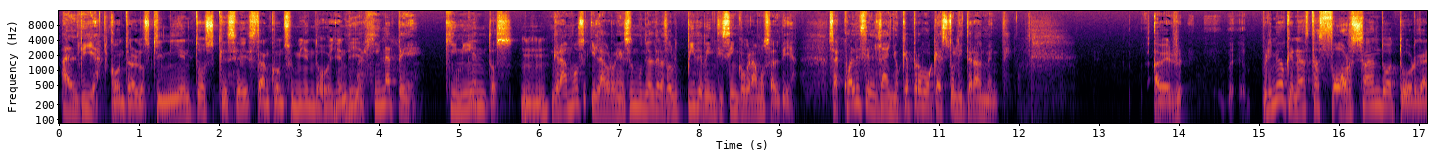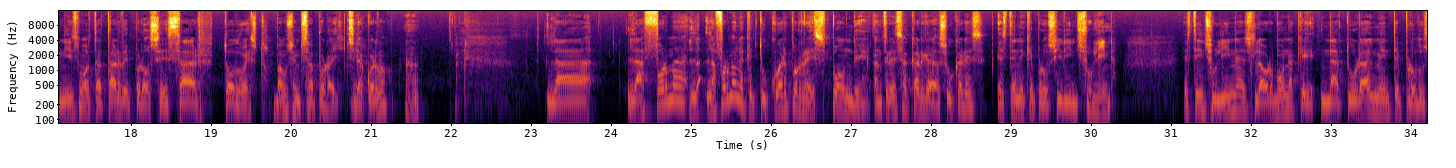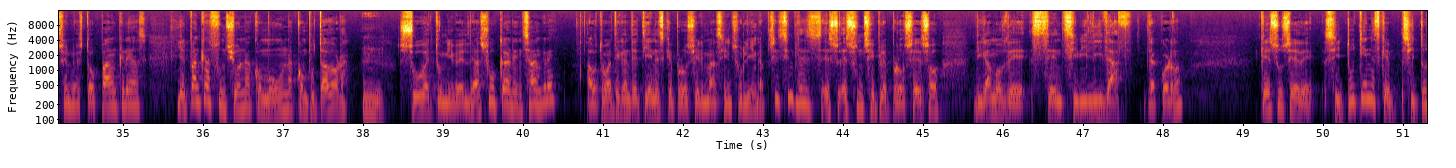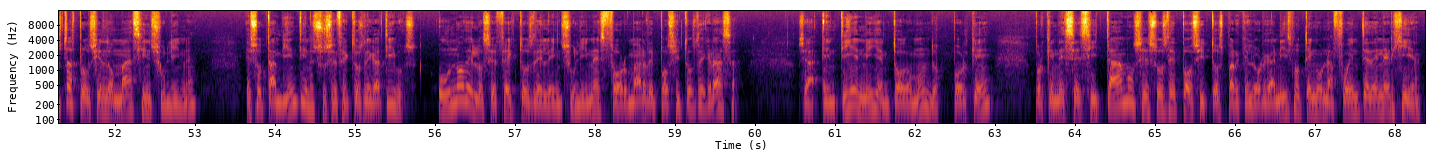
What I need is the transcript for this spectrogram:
Al día. Contra los 500 que se están consumiendo hoy en día. Imagínate, 500 gramos y la Organización Mundial de la Salud pide 25 gramos al día. O sea, ¿cuál es el daño? ¿Qué provoca esto literalmente? A ver, primero que nada, estás forzando a tu organismo a tratar de procesar todo esto. Vamos a empezar por ahí, ¿de acuerdo? La, la forma, la, la forma en la que tu cuerpo responde ante esa carga de azúcares es tener que producir insulina. Esta insulina es la hormona que naturalmente produce nuestro páncreas y el páncreas funciona como una computadora. Sube tu nivel de azúcar en sangre, automáticamente tienes que producir más insulina. Simple es, es- es un simple proceso, digamos, de sensibilidad, ¿de acuerdo? ¿Qué sucede? Si tú tienes que, si tú estás produciendo más insulina, eso también tiene sus efectos negativos. Uno de los efectos de la insulina es formar depósitos de grasa. O sea, en ti, en mí y en todo mundo. ¿Por qué? Porque necesitamos esos depósitos para que el organismo tenga una fuente de energía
